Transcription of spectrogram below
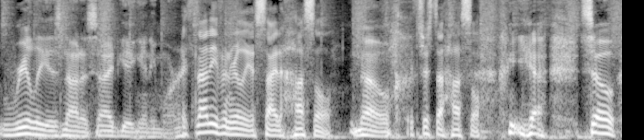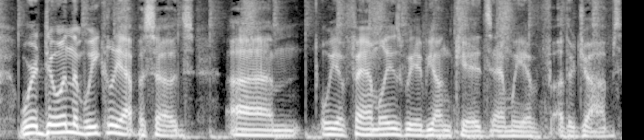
really is not a side gig anymore. It's not even really a side hustle, No. it's just a hustle. yeah. So we're doing the weekly episodes. Um, we have families, we have young kids, and we have other jobs.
